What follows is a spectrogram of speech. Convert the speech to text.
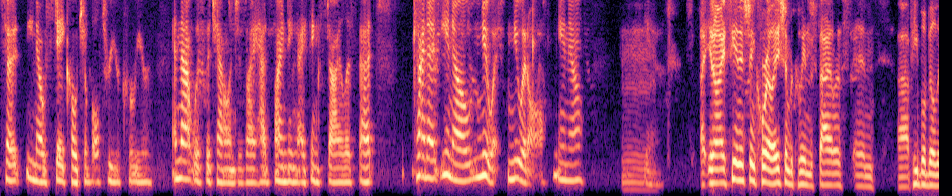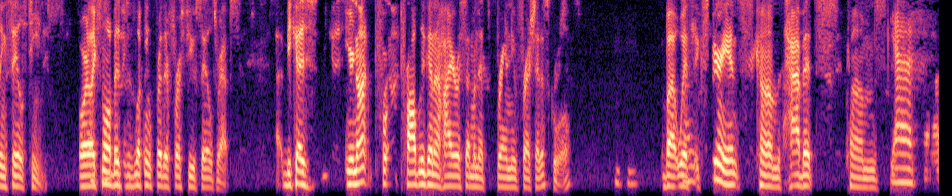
to you know stay coachable through your career. And that was the challenges I had finding I think stylists that kind of you know knew it knew it all you know. Mm. Yeah. You know, I see an interesting correlation between the stylists and uh, people building sales teams or like small businesses looking for their first few sales reps uh, because you're not pr- probably going to hire someone that's brand new fresh out of school. Mm-hmm but with right. experience comes habits comes yes, uh,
